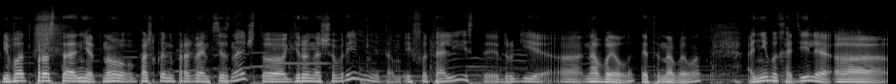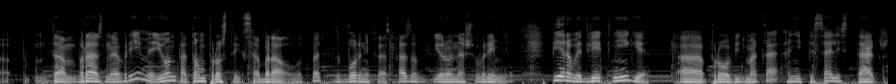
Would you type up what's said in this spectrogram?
И вот просто, нет, но по школьной программе все знают, что «Герой нашего времени», там, и «Фаталист», и другие а, новеллы, это новелла, они выходили там в разное время, и он потом просто их собрал. Вот в этот сборник рассказов «Герой нашего времени». Первые две книги про Ведьмака, они писались так же.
